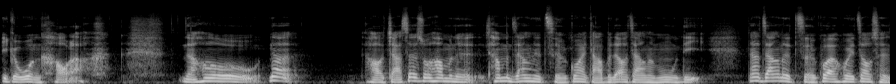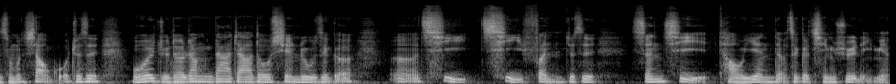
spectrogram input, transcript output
一个问号啦。然后那。好，假设说他们的他们这样的责怪达不到这样的目的，那这样的责怪会造成什么效果？就是我会觉得让大家都陷入这个呃气气愤，就是生气、讨厌的这个情绪里面。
